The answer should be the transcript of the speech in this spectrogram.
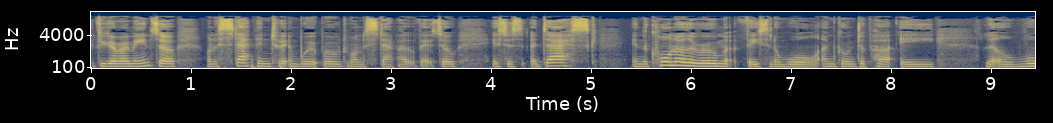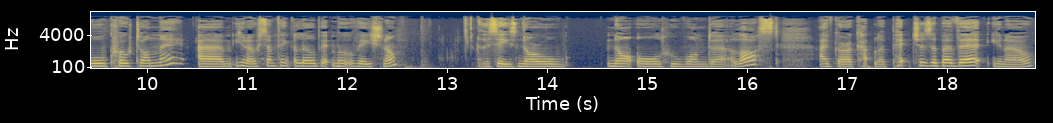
If you get what I mean? So I want to step into it in work mode, want to step out of it. So it's just a desk in the corner of the room facing a wall. I'm going to put a little wall quote on there. Um, you know, something a little bit motivational. This says not all not all who wander are lost. I've got a couple of pictures above it, you know,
